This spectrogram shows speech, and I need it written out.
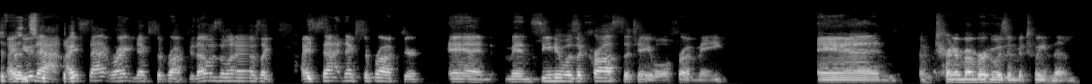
Defenseman- I knew that. I sat right next to Proctor. That was the one I was like, I sat next to Proctor and Mancini was across the table from me. And I'm trying to remember who was in between them.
